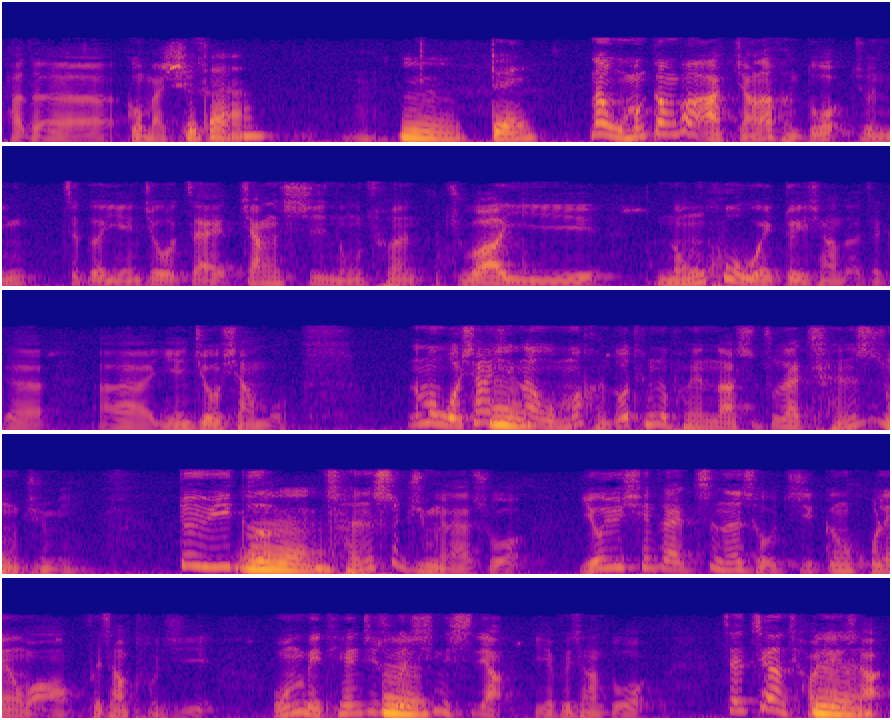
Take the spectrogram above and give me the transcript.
他的购买决策。是的。嗯嗯，对。那我们刚刚啊讲了很多，就您这个研究在江西农村，主要以农户为对象的这个呃研究项目。那么我相信呢，我们很多听众朋友呢是住在城市中居民，对于一个城市居民来说，由于现在智能手机跟互联网非常普及，我们每天接触的信息量也非常多，在这样条件下，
